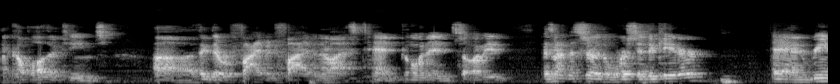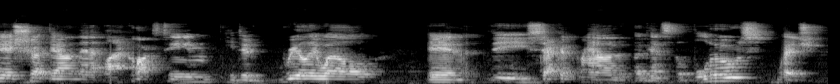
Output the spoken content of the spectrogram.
a couple other teams. Uh, I think they were five and five in their last ten going in. So I mean, it's not necessarily the worst indicator. And Rinne shut down that Blackhawks team. He did really well in the second round against the Blues, which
